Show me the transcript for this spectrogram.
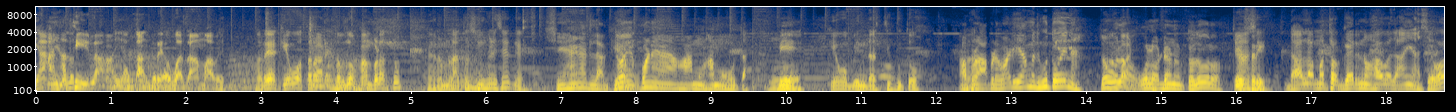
ન્યા નથી ગાંગરે અવાજ આમ આવે. અરે કેવો તરાડે સમજો સાંભળસ તું. રમલા તો સિંહણ છે કે? સિંહણ જ લાગ્યો પણ આમ આમ હોતા. બે. કેવો બિંદાસથી હૂતો. આપણે આપણે વાડી આમ જ હૂતો હોય ને. જો ઓલો ઓલો ડણક તો જો ઓલો? કેસરી. ડાલા મથો ઘરનો હાવજ અહીંયા છે હો.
